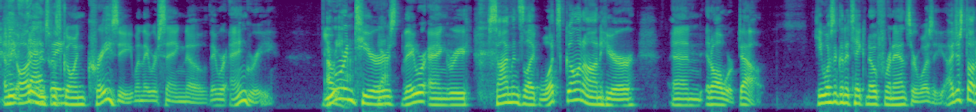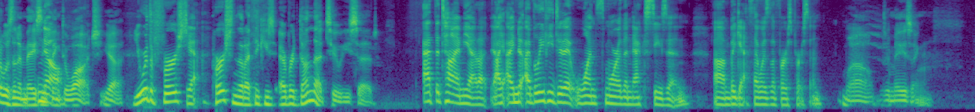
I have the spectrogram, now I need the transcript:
And the exactly. audience was going crazy when they were saying no. They were angry. You oh, were yeah. in tears. Yeah. They were angry. Simon's like, "What's going on here?" And it all worked out. He wasn't going to take no for an answer, was he? I just thought it was an amazing no. thing to watch. Yeah. You were the first yeah. person that I think he's ever done that to, he said. At the time, yeah. That, I, I, I believe he did it once more the next season. Um, but yes, I was the first person. Wow. It was amazing.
